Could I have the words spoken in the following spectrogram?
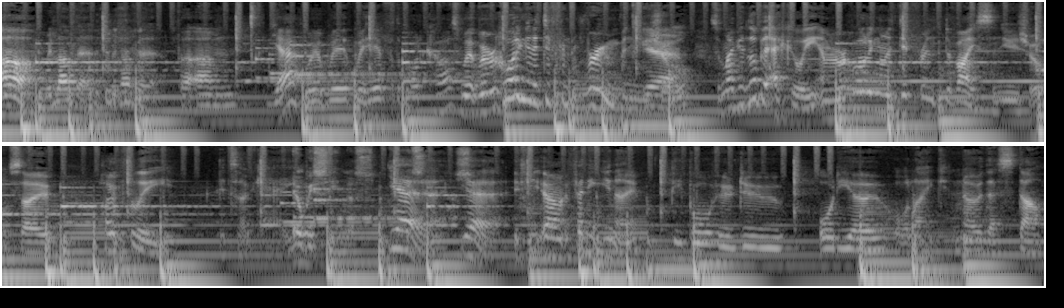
Oh, we love it. We love it. But um, yeah, we're, we're, we're here for the podcast. We're, we're recording in a different room than usual, Yeah. so it might be a little bit echoey, and we're recording on a different device than usual. So hopefully, it's okay. It'll be seamless. Yeah, yeah. If you, um, if any, you know, people who do audio or like know their stuff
